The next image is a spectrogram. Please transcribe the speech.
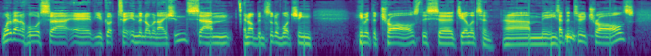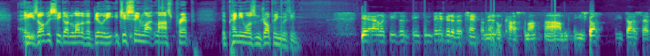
What about a horse uh, uh you've got in the nominations? Um, and I've been sort of watching him at the trials. This uh, Gelatin, um, he's had the hmm. two trials. He's obviously got a lot of ability. It just seemed like last prep, the penny wasn't dropping with him. Yeah, look, he's a, he can be a bit of a temperamental customer. Um, he's got he does have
